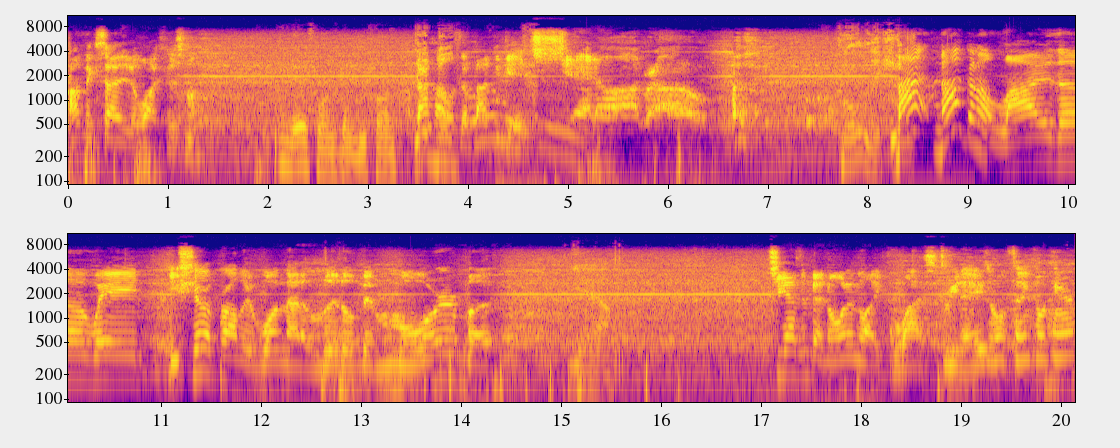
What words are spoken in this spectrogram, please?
I'm excited to watch this one. This one's gonna be fun. That house about to get shit on, bro. Holy. Not not gonna lie though, Wade. You should have probably won that a little bit more, but Yeah. she hasn't been on in like the last three days, I don't think, on here.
